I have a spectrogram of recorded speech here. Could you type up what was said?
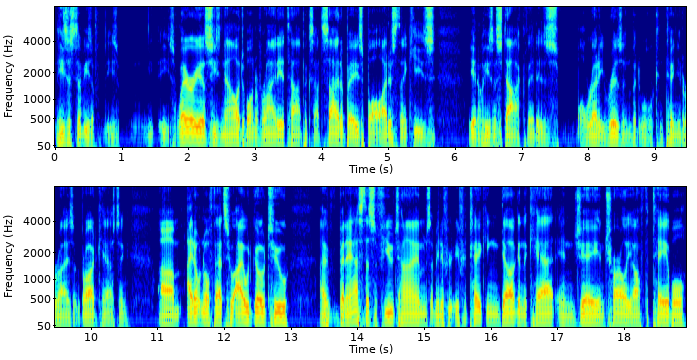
he's just he's a, he's he's hilarious. He's knowledgeable on a variety of topics outside of baseball. I just think he's you know he's a stock that is already risen, but will continue to rise in broadcasting. Um, I don't know if that's who I would go to. I've been asked this a few times. I mean, if you're if you're taking Doug and the cat and Jay and Charlie off the table,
